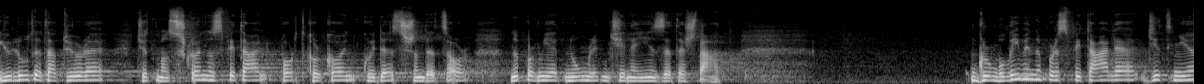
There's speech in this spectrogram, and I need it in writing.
ju lutet atyre që të mos shkojnë në spital por të kërkojnë kujdes shëndetësor nëpërmjet numrit njëqind e njëzet e shtatë. Grumbullimi nëpër spitale gjithnjë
